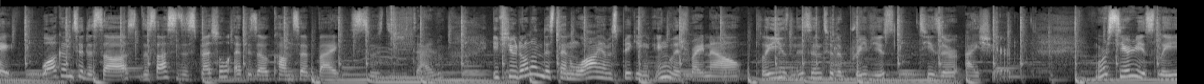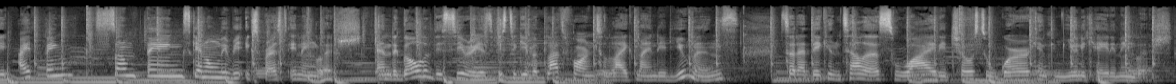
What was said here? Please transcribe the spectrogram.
Hey, welcome to The Sauce. The Sauce is a special episode concept by Sauces Digitales. If you don't understand why I'm speaking English right now, please listen to the previous teaser I shared. More seriously, I think some things can only be expressed in English. And the goal of this series is to give a platform to like minded humans so that they can tell us why they chose to work and communicate in English.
